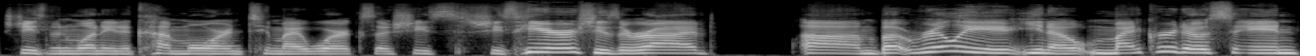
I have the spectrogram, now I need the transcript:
she's been wanting to come more into my work. So she's she's here she's arrived. Um, but really you know microdosing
